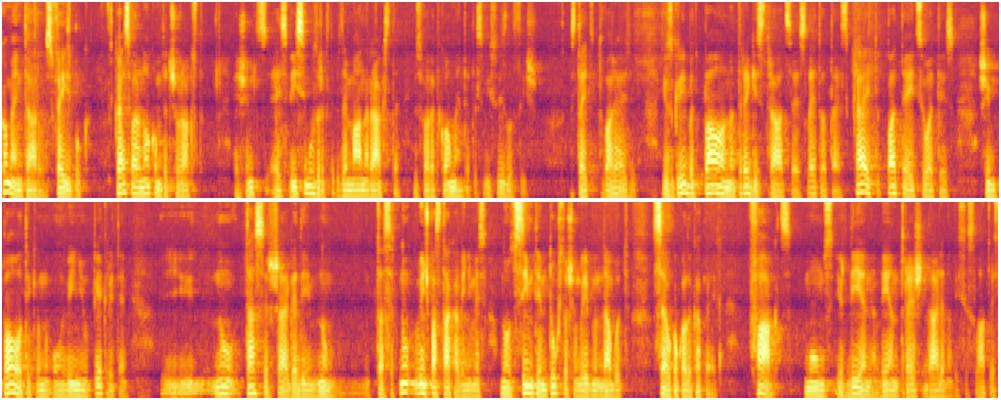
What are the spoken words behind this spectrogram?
komentāros, Facebook, kā es varu nokomentēt šo rakstu. Es, jums, es visiem uzrakstīju, zem mana raksta, jūs varat komentēt, es visu izlasīšu. Es teicu, tu vari aiziet. Jūs gribat palielināt reģistrācijas lietotāju skaitu, pateicoties šim politikam un viņu piekritēm. Nu, tas ir šajā gadījumā. Nu, tas ir, nu, viņš pats tā kā viņi mēs no simtiem tūkstošiem gribam dabūt sev kaut kādu kapeiku. Fakts mums ir diena, viena trešā daļa no visas Latvijas.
